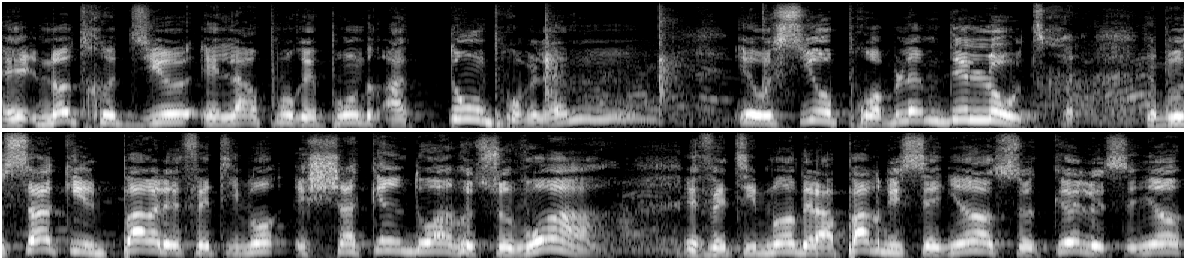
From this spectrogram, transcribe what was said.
Et notre Dieu est là pour répondre à ton problème et aussi au problème de l'autre. C'est pour ça qu'il parle effectivement et chacun doit recevoir effectivement de la part du Seigneur ce que le Seigneur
